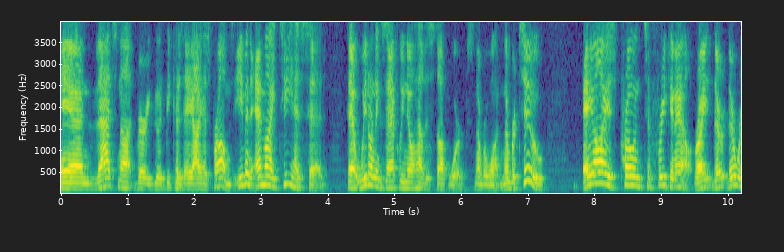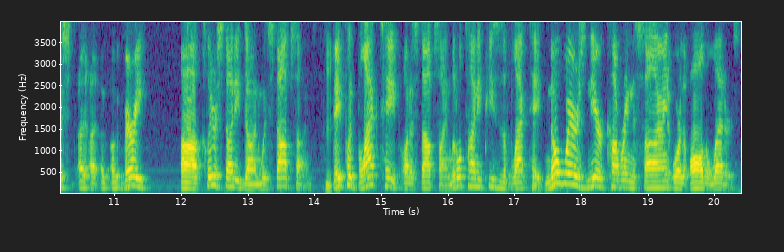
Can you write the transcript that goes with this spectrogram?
And that's not very good because AI has problems. Even MIT has said that we don't exactly know how this stuff works. Number one. Number two, AI is prone to freaking out. Right? There, there was a, a, a very uh, clear study done with stop signs. Hmm. They put black tape on a stop sign, little tiny pieces of black tape, nowhere's near covering the sign or the, all the letters.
